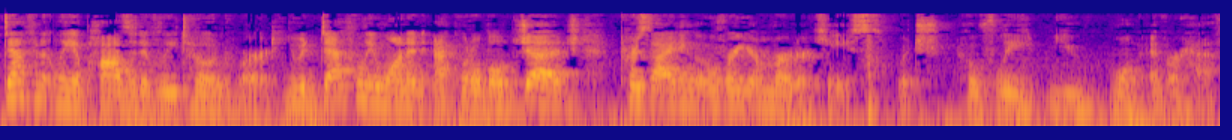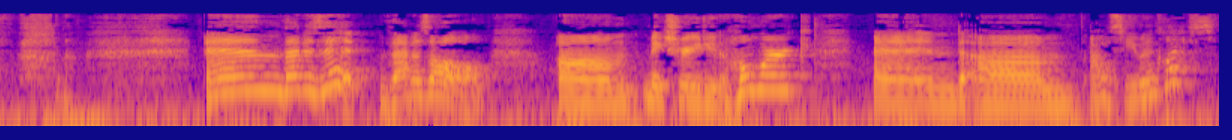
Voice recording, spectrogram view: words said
Definitely a positively toned word. You would definitely want an equitable judge presiding over your murder case, which hopefully you won't ever have. and that is it. That is all. Um, make sure you do the homework, and um, I'll see you in class.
